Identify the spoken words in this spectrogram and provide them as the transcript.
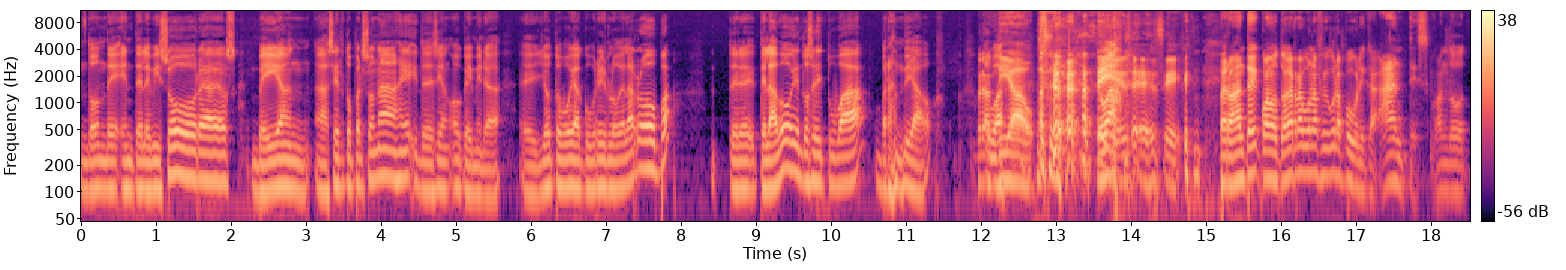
donde en televisoras veían a cierto personaje y te decían, ok, mira, eh, yo te voy a cubrir lo de la ropa, te, te la doy, entonces tú vas brandeado. Brandeado. Sí, sí. Pero antes, cuando tú agarrabas una figura pública, antes, cuando...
